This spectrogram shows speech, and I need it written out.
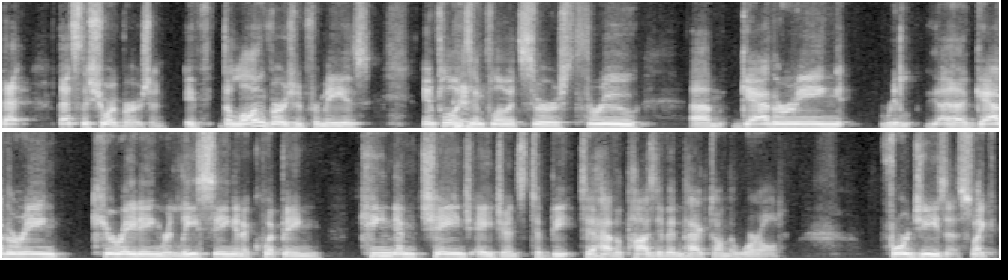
That that's the short version. If the long version for me is influence influencers through um, gathering, re, uh, gathering, curating, releasing, and equipping kingdom change agents to be to have a positive impact on the world for Jesus. Like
